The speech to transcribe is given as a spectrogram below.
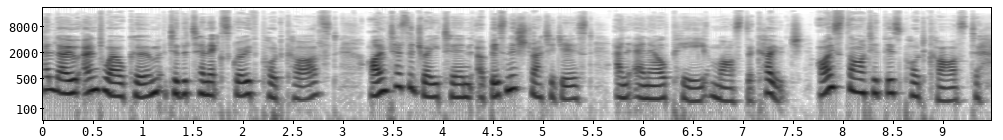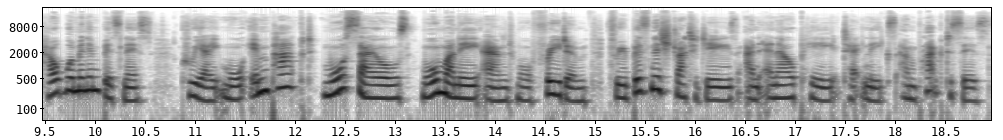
Hello and welcome to the 10x Growth Podcast. I'm Tessa Drayton, a business strategist and NLP master coach. I started this podcast to help women in business create more impact, more sales, more money, and more freedom through business strategies and NLP techniques and practices.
